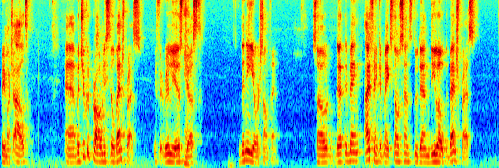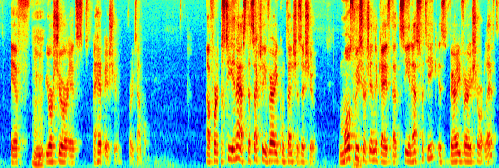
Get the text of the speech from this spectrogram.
pretty much out. Uh, but you could probably still bench press if it really is Yeah. just the knee or something. So that it make, I think it makes no sense to then deload the bench press if you, Mhm. you're sure it's a hip issue, for example. Now for the CNS, that's actually a very contentious issue. Most research indicates that CNS fatigue is very, very short-lived.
